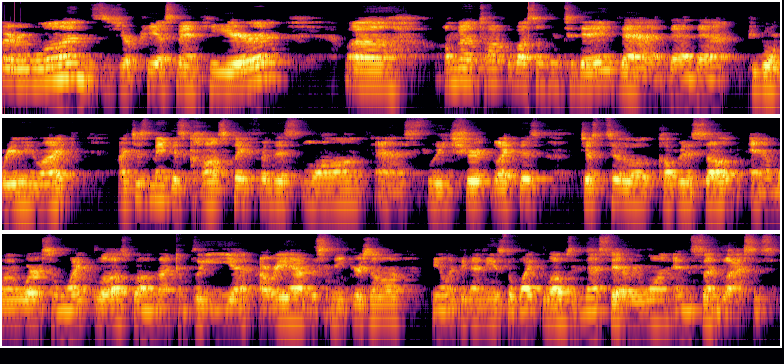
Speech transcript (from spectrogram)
everyone? This is your PS Man here. Uh, I'm gonna talk about something today that that that people really like. I just made this cosplay for this long ass sleek shirt like this just to cover this up, and I'm gonna wear some white gloves, but I'm not complete yet. I already have the sneakers on. The only thing I need is the white gloves, and that's it, everyone, and sunglasses.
